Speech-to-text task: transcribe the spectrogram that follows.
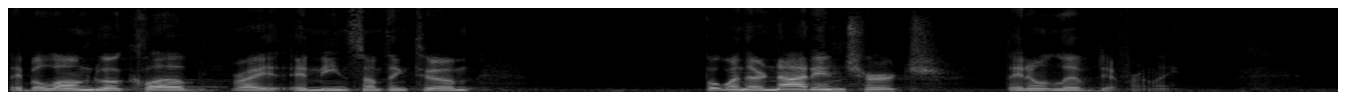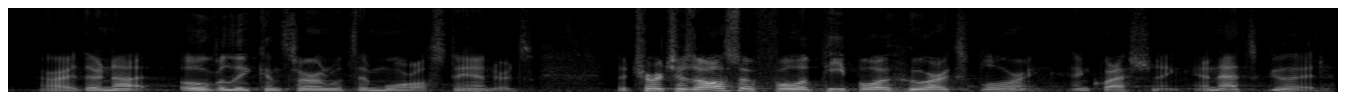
They belong to a club, right? It means something to them. But when they're not in church, they don't live differently. All right? They're not overly concerned with the moral standards. The church is also full of people who are exploring and questioning, and that's good.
